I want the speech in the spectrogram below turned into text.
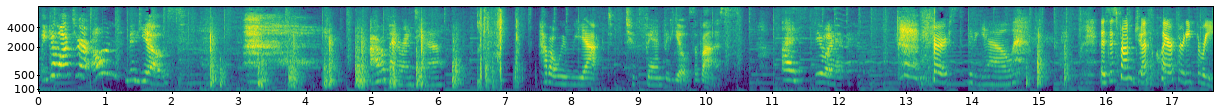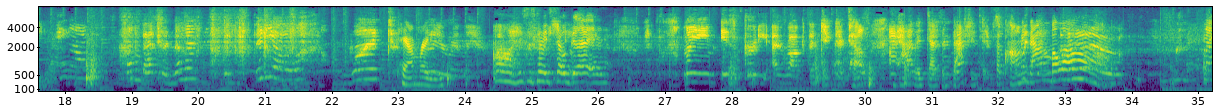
We can watch our own videos. Better idea. How about we react to fan videos of us? Let's do it. First video. This is from Just Claire 33. Hey guys, welcome back to another video. What? Okay, I'm ready. Oh, this is gonna be so good. My name is Gertie. I rock the tic tac toe. I have a dozen fashion tips, so comment down oh. below.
